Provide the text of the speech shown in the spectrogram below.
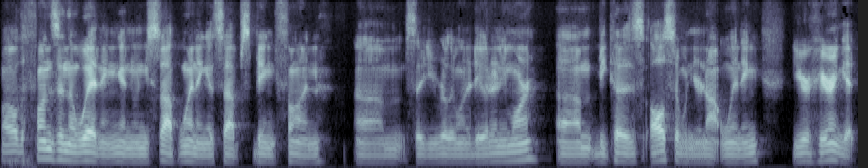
Well, the fun's in the winning, and when you stop winning, it stops being fun. Um, so you really want to do it anymore? Um, because also when you're not winning, you're hearing it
